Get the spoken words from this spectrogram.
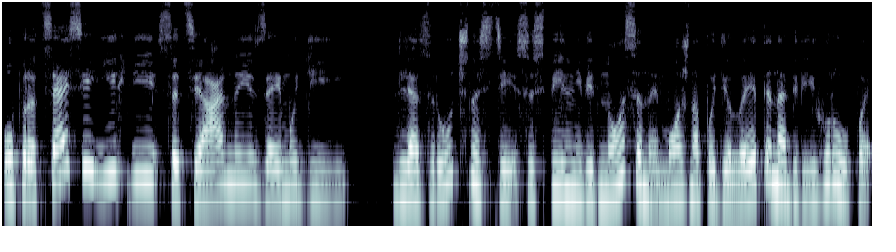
у процесі їхньої соціальної взаємодії. Для зручності суспільні відносини можна поділити на дві групи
